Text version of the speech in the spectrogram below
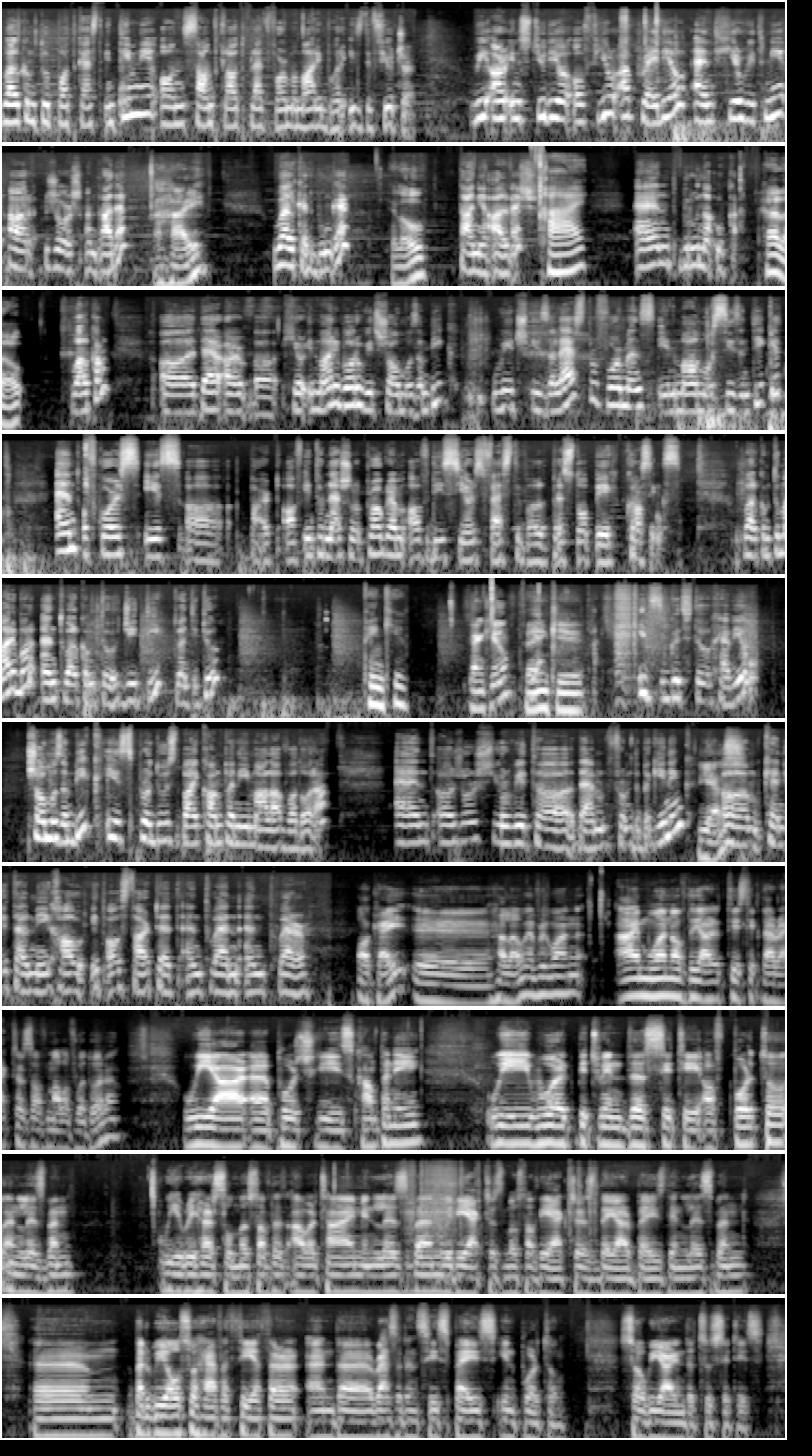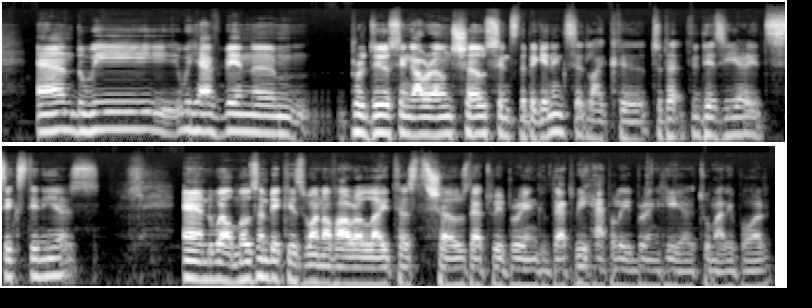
Welcome to podcast Intimni on SoundCloud platform Maribor is the future. We are in studio of Europe Radio and here with me are George Andrade, Hi. Welket Bunge, Hello. Tanya Alves, Hi. and Bruna Uka. Hello. Welcome. Uh, there are uh, here in Maribor with show Mozambique, which is the last performance in Malmo season ticket, and of course is uh, part of international program of this year's festival Prestopi Crossings. Welcome to Maribor and welcome to GT22. Thank you. Thank you. Thank you. It's good to have you. Show Mozambique is produced by company Mala Voadora. And uh, George, you're with uh, them from the beginning. Yes. Um, can you tell me how it all started and when and where? Okay. Uh, hello, everyone. I'm one of the artistic directors of Mala Voadora. We are a Portuguese company. We work between the city of Porto and Lisbon. We rehearsal most of the, our time in Lisbon with the actors. Most of the actors they are based in Lisbon. Um, but we also have a theater and a residency space in Porto. So we are in the two cities. And we we have been um, producing our own shows since the beginning. So like uh, to, the, to this year, it's 16 years. And well, Mozambique is one of our latest shows that we bring, that we happily bring here to Maribor.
